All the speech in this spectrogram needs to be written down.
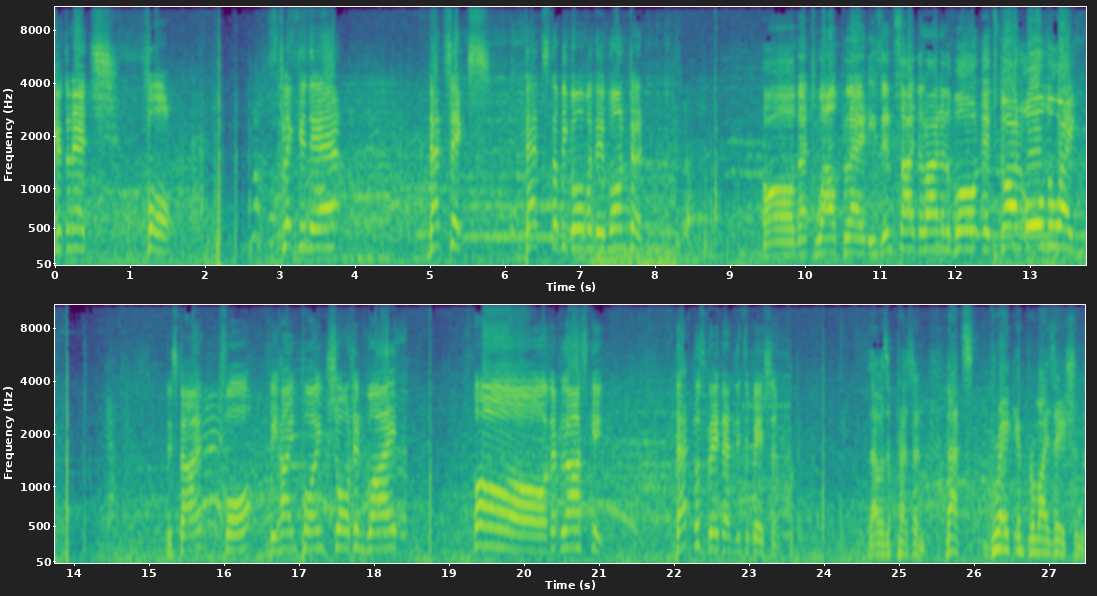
Gets an edge. Four. Flicked in the air. That's six. That's the big over they wanted. Oh, that's well played. He's inside the line of the ball. It's gone all the way. This time, four. Behind point, short and wide. Oh, that was asking. That was great anticipation. That was a present. That's great improvisation.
